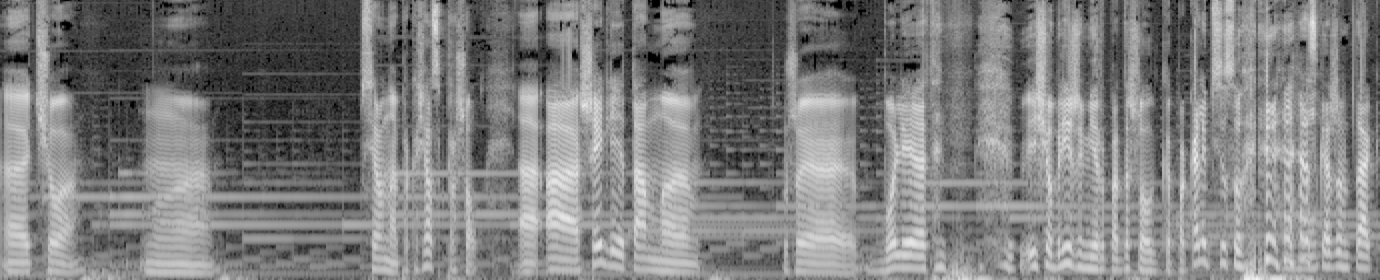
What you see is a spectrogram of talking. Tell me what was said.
э, чё, э, все равно я прокачался, прошел. А, а Шелли там... Э, уже более еще ближе мир подошел к апокалипсису, скажем так,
